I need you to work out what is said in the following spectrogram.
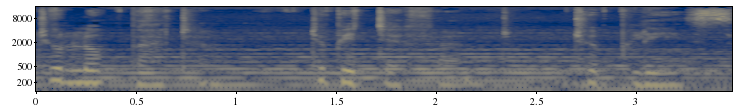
to look better, to be different, to please.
